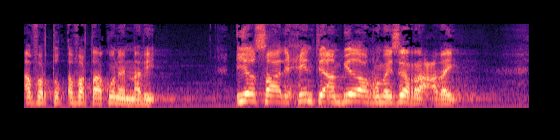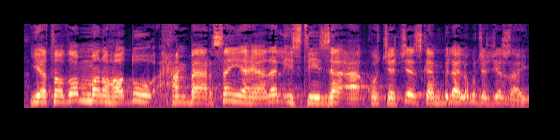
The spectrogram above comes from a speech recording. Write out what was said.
afartaa kunee nabi. Iyo saalixiintii ambiyada rumaysay raacday. Yatadamanu hadduu xambaarsan yahay adal istihzaa'a ku jejeeskan bilahi lagu jejeesayo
